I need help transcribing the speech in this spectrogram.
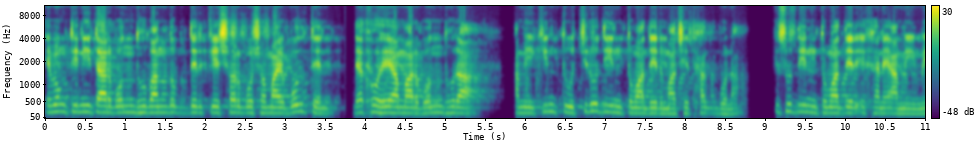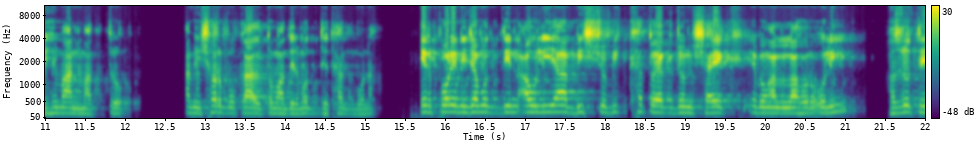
এবং তিনি তার বন্ধু বান্ধবদেরকে সর্বসময় বলতেন, দেখো হে আমার বন্ধুরা, আমি কিন্তু চিরদিন তোমাদের মাঝে থাকব না। কিছুদিন তোমাদের এখানে আমি মেহমান মাত্র। আমি সর্বকাল তোমাদের মধ্যে থাকব না। এরপরে নিজামুদ্দিন আউলিয়া বিশ্ববিখ্যাত একজন শায়েখ এবং আল্লাহর অলি হজরতে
